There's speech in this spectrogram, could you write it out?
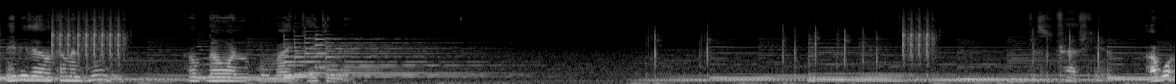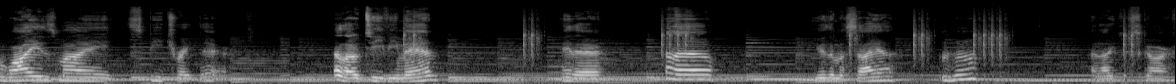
Maybe they'll come in handy. Hope no one will mind taking it. Why is my speech right there? Hello, TV man. Hey there. Hello. You the Messiah? Mm-hmm. I like your scarf.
